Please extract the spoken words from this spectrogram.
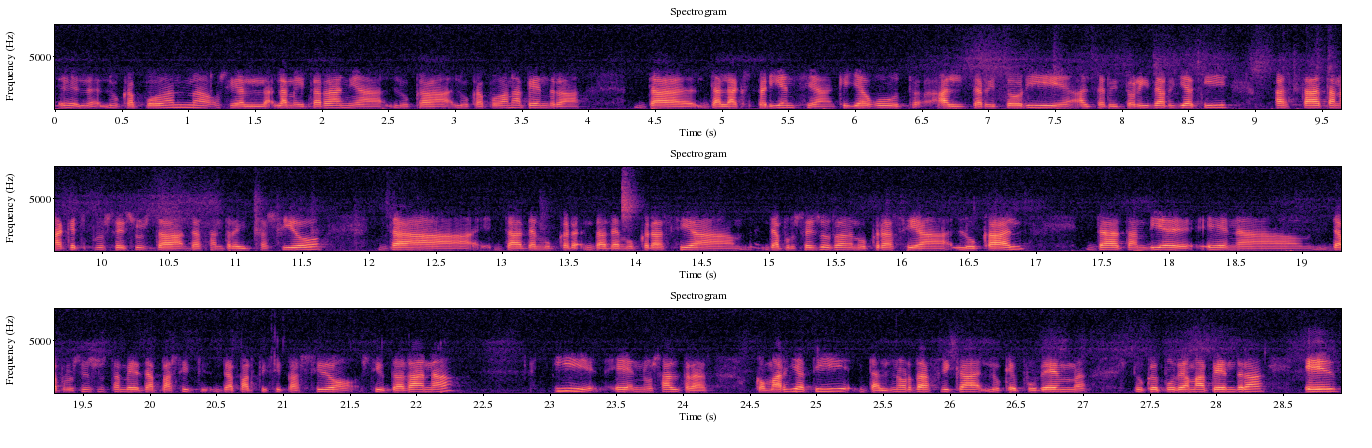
el, el que poden, o sigui, el, la Mediterrània, el que, el que poden aprendre de, de l'experiència que hi ha hagut al territori, al territori d'Argetí ha estat en aquests processos de, de centralització, de, de, democrà de democràcia, de processos de democràcia local, de, també en, eh, de processos també de, de participació ciutadana i eh, nosaltres com a argetí del nord d'Àfrica el que podem, el que podem aprendre és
